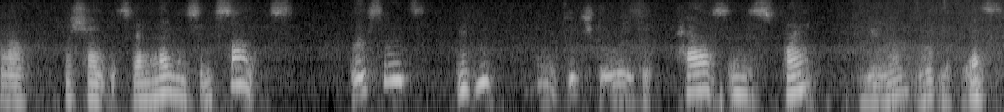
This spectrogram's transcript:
to show this young lady some sights. Persons? Mm-hmm. Oh, good story. Paris in the spring, You know? Yes.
